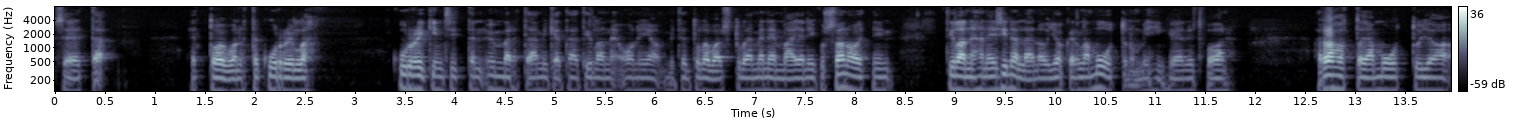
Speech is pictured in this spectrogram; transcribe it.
se, että, että toivon, että kurrilla, kurrikin sitten ymmärtää, mikä tämä tilanne on ja miten tulevaisuus tulee menemään, ja niin kuin sanoit, niin tilannehan ei sinällään ole jokerilla muuttunut mihinkään, nyt vaan rahoittaja muuttui ja,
